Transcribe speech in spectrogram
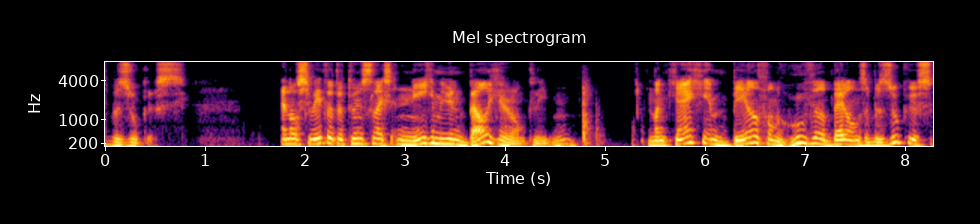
41.454.412 bezoekers. En als je weet dat er toen slechts 9 miljoen Belgen rondliepen, dan krijg je een beeld van hoeveel buitenlandse bezoekers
